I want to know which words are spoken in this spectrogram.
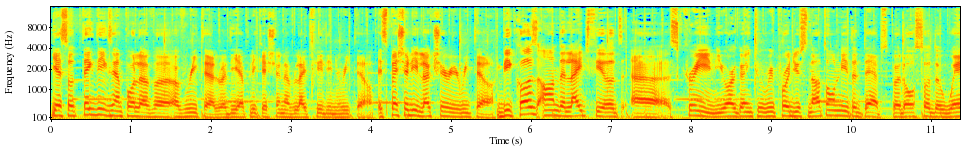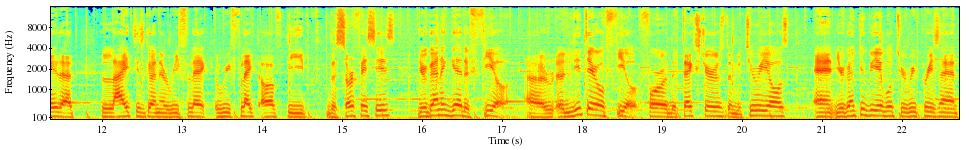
Yeah, so take the example of, uh, of retail, or the application of light field in retail, especially luxury retail. Because on the light field uh, screen, you are going to reproduce not only the depth, but also the way that light is going to reflect, reflect off the, the surfaces. You're going to get a feel, uh, a literal feel for the textures, the materials, and you're going to be able to represent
